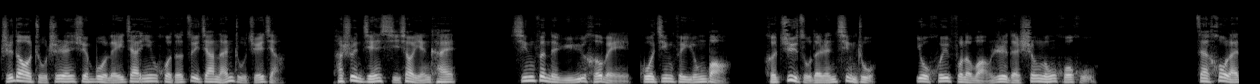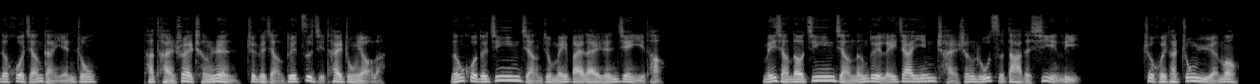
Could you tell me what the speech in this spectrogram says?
直到主持人宣布雷佳音获得最佳男主角奖，他瞬间喜笑颜开，兴奋的与于和伟、郭京飞拥抱，和剧组的人庆祝，又恢复了往日的生龙活虎。在后来的获奖感言中，他坦率承认这个奖对自己太重要了。能获得金鹰奖就没白来人间一趟。没想到金鹰奖能对雷佳音产生如此大的吸引力，这回他终于圆梦，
